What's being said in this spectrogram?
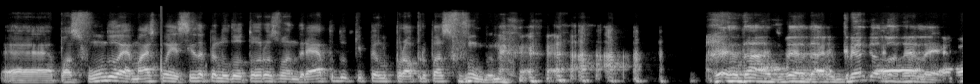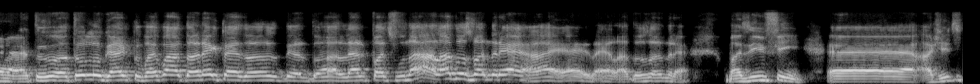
É, Passo Fundo é mais conhecida pelo Dr. Oswandrepo do que pelo próprio Passo Fundo, né? Verdade, verdade. O grande Oswandré Lé. É, tu, todo lugar que tu vai, para onde é que tu é do, do, Passo Fundo? Ah, lá dos Oswandré. Ah, é, é, lá dos Oswandré. Mas, enfim, é, a gente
